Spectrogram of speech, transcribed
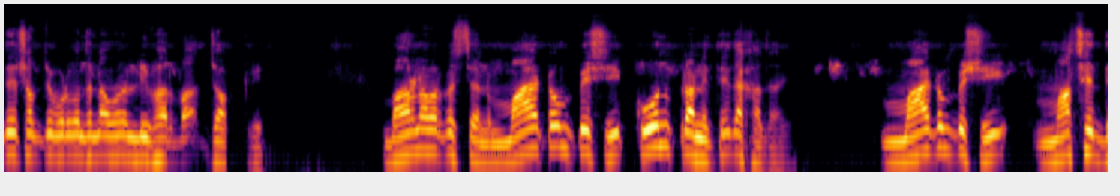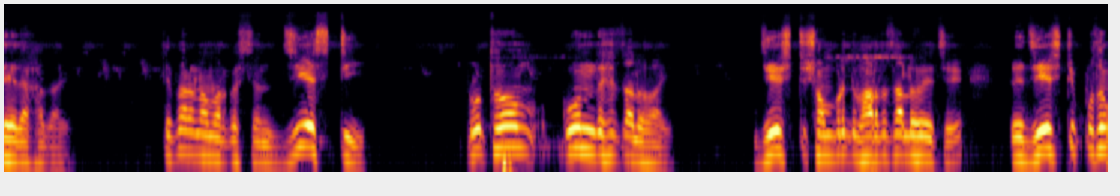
দেহের সবচেয়ে বড় গ্রন্থের নাম হলো লিভার বা যকৃৎ। বারো নম্বর কোশ্চেন মায়াটম পেশি কোন প্রাণীতে দেখা যায়? মায়াটম পেশি মাছের দেহে দেখা যায়। তেপান্ন নম্বর কোশ্চেন জিএসটি প্রথম কোন দেশে চালু হয়? জিএসটি সম্প্রতি ভারতে চালু হয়েছে। তো জিএসটি প্রথম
